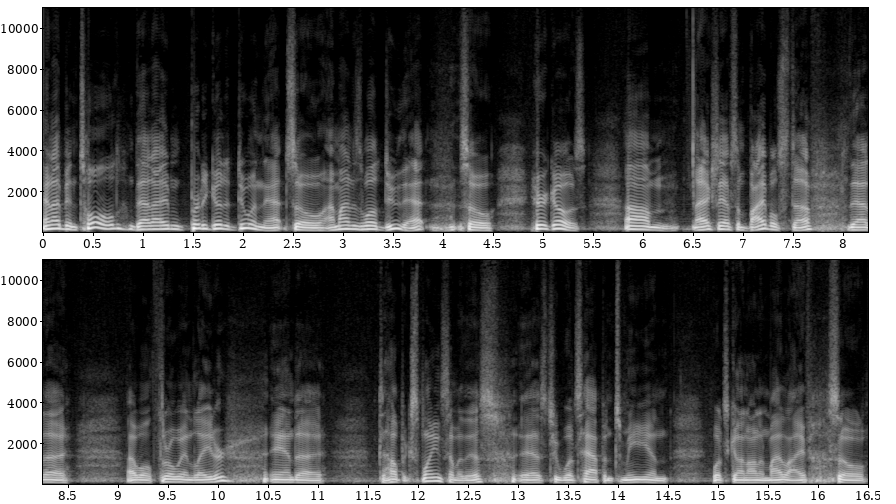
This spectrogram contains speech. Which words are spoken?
And I've been told that I'm pretty good at doing that, so I might as well do that. So here it goes. Um, I actually have some Bible stuff that uh, I will throw in later, and uh, to help explain some of this as to what's happened to me and what's gone on in my life. So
